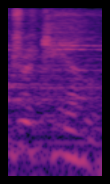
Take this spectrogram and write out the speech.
Quadra kill.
